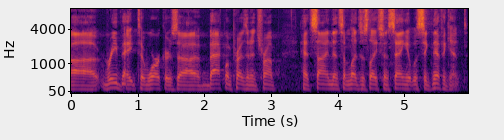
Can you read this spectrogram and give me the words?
uh, rebate to workers uh, back when President Trump had signed in some legislation saying it was significant.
